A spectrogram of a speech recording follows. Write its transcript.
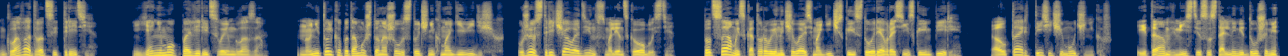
Глава 23. Я не мог поверить своим глазам. Но не только потому, что нашел источник магии видящих. Уже встречал один в Смоленской области. Тот самый, с которого и началась магическая история в Российской империи. Алтарь тысячи мучеников. И там, вместе с остальными душами,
